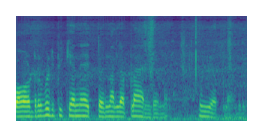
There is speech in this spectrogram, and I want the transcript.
ബോർഡർ പിടിപ്പിക്കാൻ ഏറ്റവും നല്ല പ്ലാന്റാണ് റിയോ പ്ലാന്റ്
